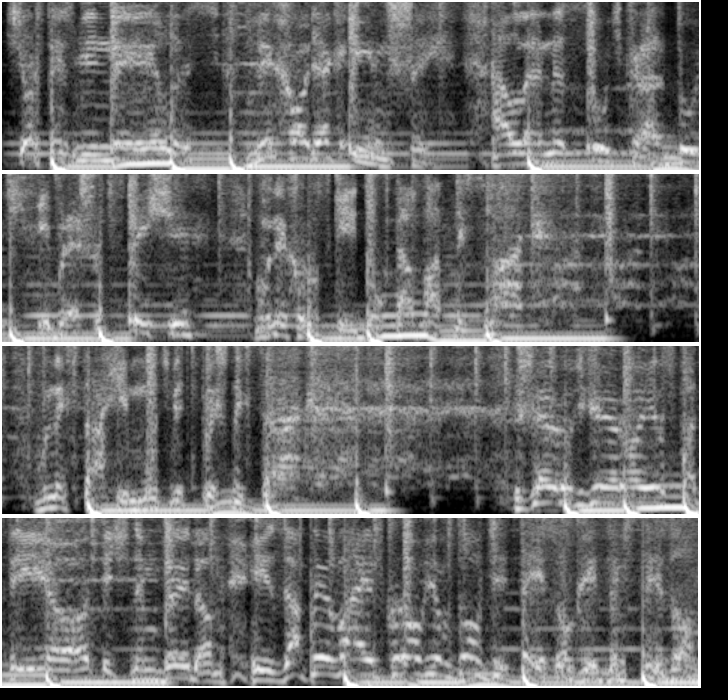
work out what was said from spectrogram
Чорти змінились, в них одяг інший, але несуть, крадуть і брешуть в тиші. В них руський дух та ватний смак. В них страх і муть від пишних срак Жеруть героїв з патріотичним видом І запивають кров'ю вдов дітей з огидним стидом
